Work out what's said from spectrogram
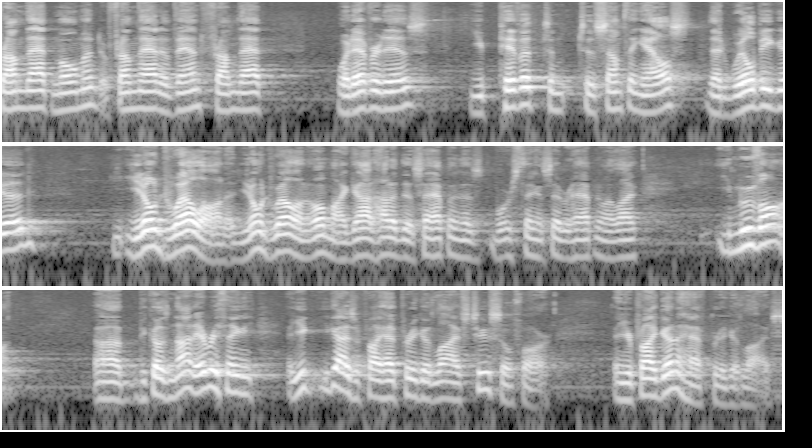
from that moment or from that event, from that whatever it is, you pivot to, to something else that will be good. You don't dwell on it. You don't dwell on, oh my God, how did this happen? This worst thing that's ever happened in my life. You move on. Uh, because not everything, you, you guys have probably had pretty good lives too so far. And you're probably going to have pretty good lives.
